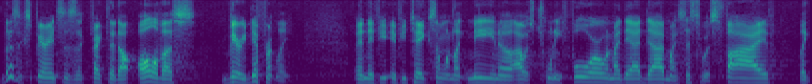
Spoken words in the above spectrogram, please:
those experiences affected all of us very differently. And if you, if you take someone like me, you know, I was 24 when my dad died, my sister was five. Like,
